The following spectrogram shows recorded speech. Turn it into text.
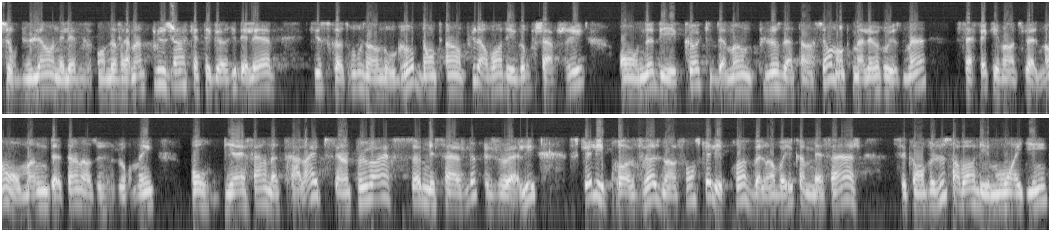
turbulents, on, élève, on a vraiment plusieurs catégories d'élèves qui se retrouvent dans nos groupes. Donc, en plus d'avoir des groupes chargés, on a des cas qui demandent plus d'attention. Donc, malheureusement, ça fait qu'éventuellement, on manque de temps dans une journée pour bien faire notre travail. Puis c'est un peu vers ce message-là que je veux aller. Ce que les profs veulent, dans le fond, ce que les profs veulent envoyer comme message, c'est qu'on veut juste avoir les moyens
